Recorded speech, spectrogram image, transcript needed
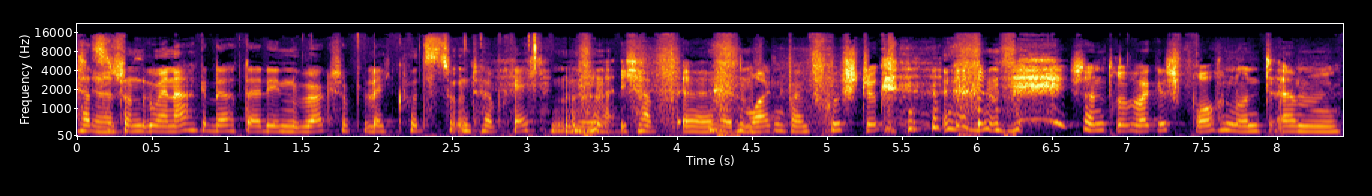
Hast ja. du schon drüber nachgedacht, da den Workshop vielleicht kurz zu unterbrechen? Ja, ich habe äh, heute Morgen beim Frühstück schon drüber gesprochen und ähm,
